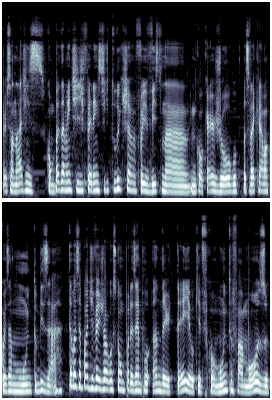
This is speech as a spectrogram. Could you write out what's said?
personagens completamente diferentes de tudo que já foi visto na, em qualquer jogo, você vai criar uma coisa muito bizarra. Então você pode ver jogos como, por exemplo, Undertale, que ficou muito famoso,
